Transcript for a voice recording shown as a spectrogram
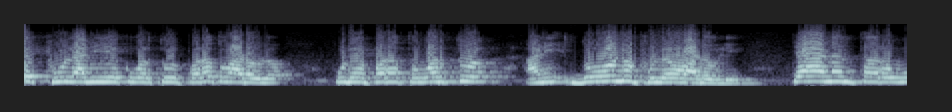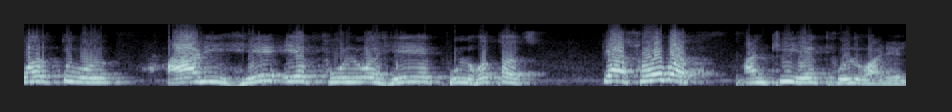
एक फुल आणि एक वर्तुळ परत वाढवलं. पुढे परत वर्तुळ. आणि दोन फुलं वाढवली. त्यानंतर वर्तुळ आणि हे एक फुल व हे एक फुल होतच. त्यासोबत आणखी एक फुल वाढेल.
